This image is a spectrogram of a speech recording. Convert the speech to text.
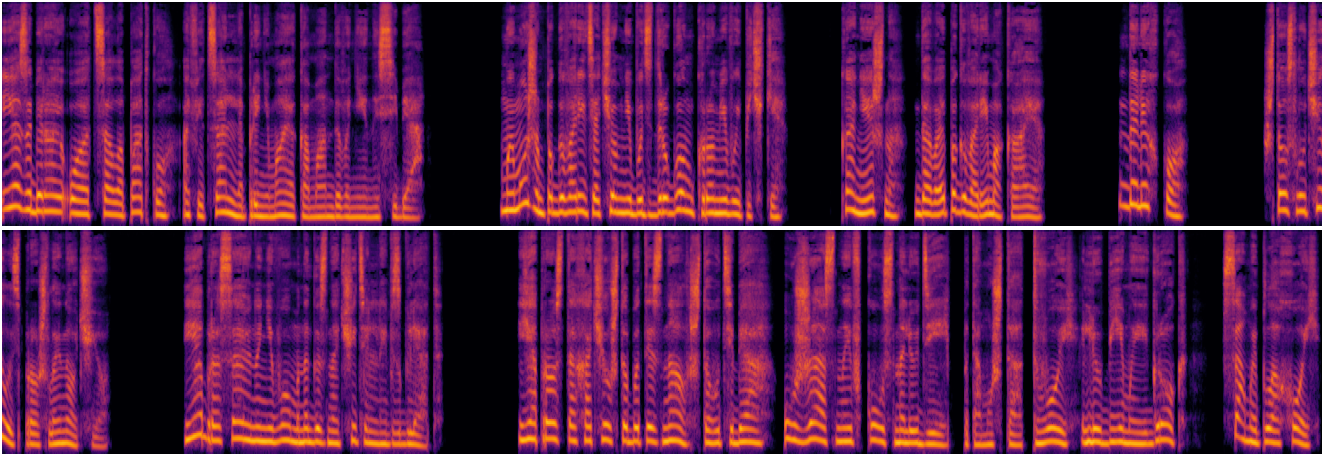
Я забираю у отца лопатку, официально принимая командование на себя. «Мы можем поговорить о чем нибудь другом, кроме выпечки?» «Конечно, давай поговорим о Кае». «Да легко». «Что случилось прошлой ночью?» Я бросаю на него многозначительный взгляд. «Я просто хочу, чтобы ты знал, что у тебя ужасный вкус на людей, потому что твой любимый игрок — самый плохой».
